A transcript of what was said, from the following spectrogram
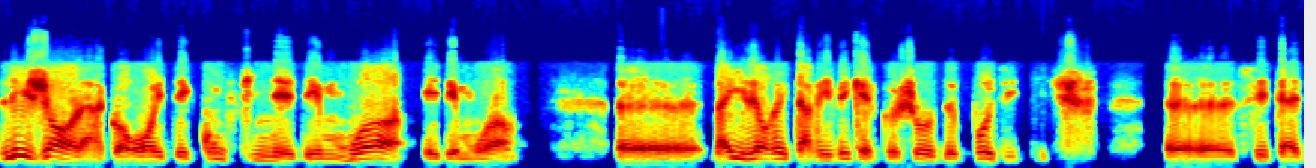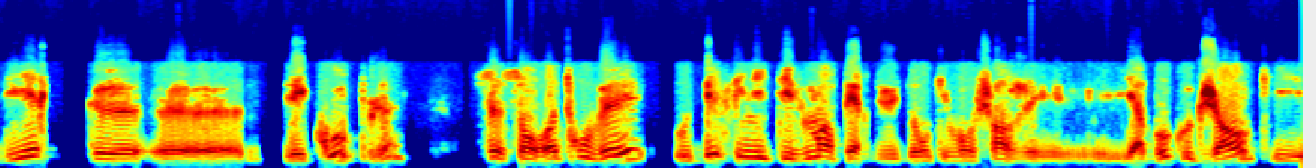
les gens là, qui auront été confinés des mois et des mois, euh, bah, il leur est arrivé quelque chose de positif. Euh, C'est-à-dire que euh, les couples se sont retrouvés ou définitivement perdus. Donc ils vont changer. Il y a beaucoup de gens qui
